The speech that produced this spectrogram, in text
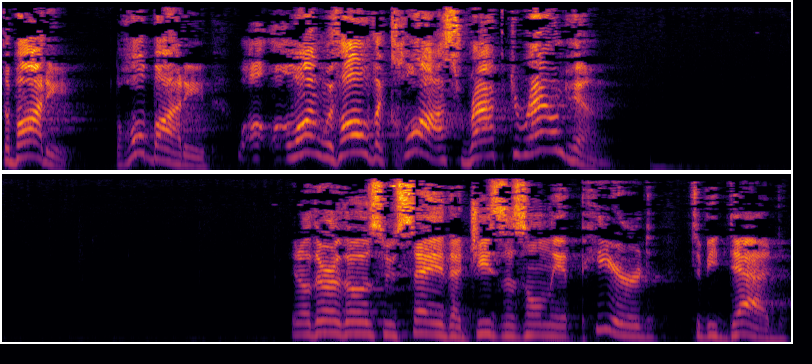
the body, the whole body, along with all the cloths wrapped around him. You know, there are those who say that Jesus only appeared to be dead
